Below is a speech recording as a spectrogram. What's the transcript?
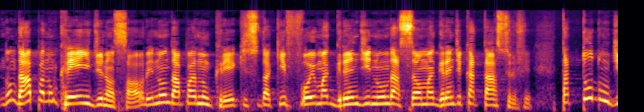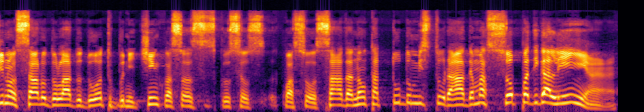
não dá para não crer em dinossauro e não dá para não crer que isso daqui foi uma grande inundação, uma grande catástrofe. Está tudo um dinossauro do lado do outro, bonitinho, com a, sua, com, seus, com a sua ossada. Não, está tudo misturado. É uma sopa de galinha.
